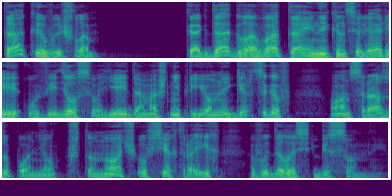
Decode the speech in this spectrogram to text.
Так и вышло. Когда глава тайной канцелярии увидел своей домашней приемной герцогов, он сразу понял, что ночь у всех троих выдалась бессонной.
